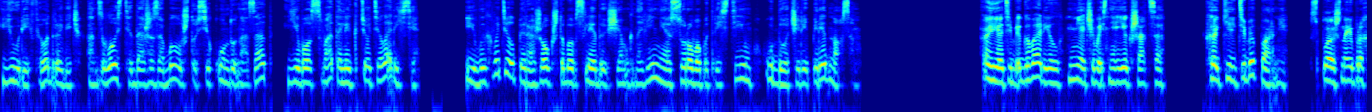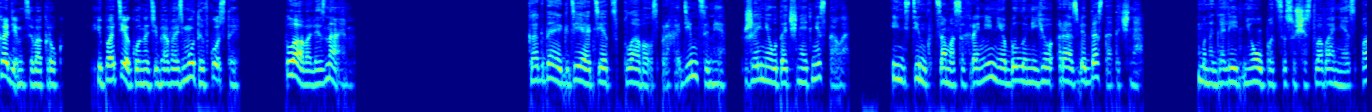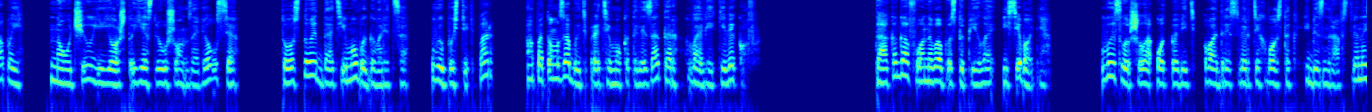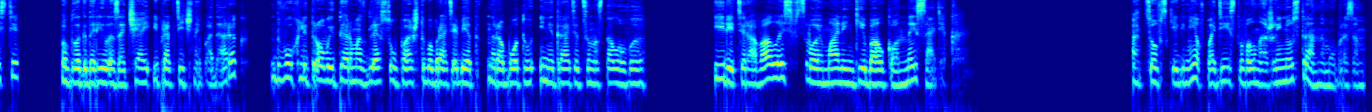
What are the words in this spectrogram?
Юрий Федорович от злости даже забыл, что секунду назад его сватали к тете Ларисе, и выхватил пирожок, чтобы в следующее мгновение сурово потрясти им у дочери перед носом. «А я тебе говорил, нечего с ней якшаться. Какие тебе парни? Сплошные проходимцы вокруг. Ипотеку на тебя возьмут и в кусты. Плавали, знаем». Когда и где отец плавал с проходимцами, Женя уточнять не стала. Инстинкт самосохранения был у нее развит достаточно. Многолетний опыт сосуществования с папой научил ее, что если уж он завелся, то стоит дать ему выговориться, выпустить пар, а потом забыть про тему катализатор во веки веков. Так Агафонова поступила и сегодня. Выслушала отповедь в адрес вертихвосток и безнравственности, поблагодарила за чай и практичный подарок двухлитровый термос для супа, чтобы брать обед на работу и не тратиться на столовую, и ретировалась в свой маленький балконный садик. Отцовский гнев подействовал на Женю странным образом.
